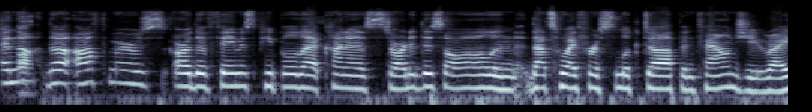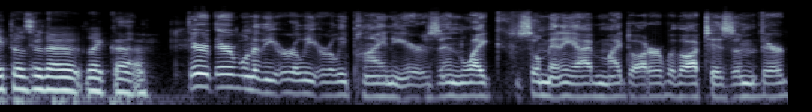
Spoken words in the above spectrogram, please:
And the, um, the Othmers are the famous people that kind of started this all, and that's who I first looked up and found you, right? Those are the like. Uh, they're they're one of the early early pioneers, and like so many, I my daughter with autism, their,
